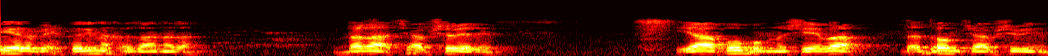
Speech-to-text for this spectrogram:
ډیر بهترینه خزانه ده دغه چاپ شوی دی یعقوب ابن شیبه د دوم چاپ شوی دی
